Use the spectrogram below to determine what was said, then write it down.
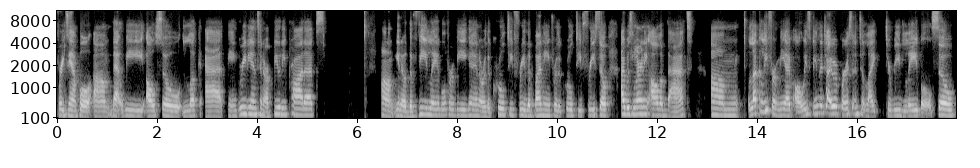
for example, um, that we also look at the ingredients in our beauty products. um, you know, the V label for vegan or the cruelty free, the bunny for the cruelty free. So I was learning all of that. Um, luckily for me, I've always been the type of person to like to read labels. So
